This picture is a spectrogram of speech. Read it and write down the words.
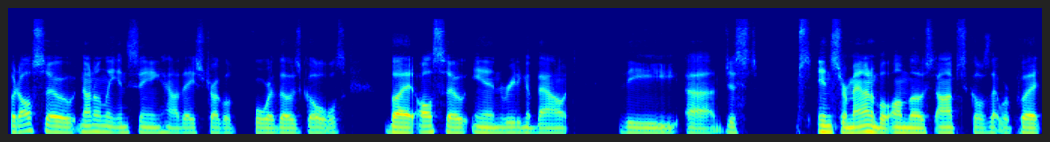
but also not only in seeing how they struggled for those goals, but also in reading about the uh, just insurmountable almost obstacles that were put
